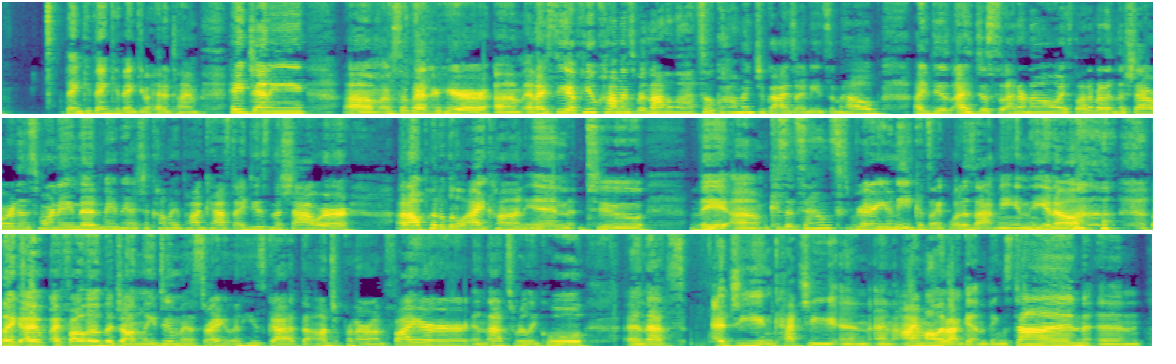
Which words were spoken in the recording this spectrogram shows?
Thank you, thank you, thank you ahead of time. Hey, Jenny, um, I'm so glad you're here. Um, and I see a few comments, but not a lot. So comment, you guys. I need some help. I did. I just, I don't know. I thought about it in the shower this morning that maybe I should call my podcast "Ideas in the Shower," and I'll put a little icon in to the um because it sounds very unique it's like what does that mean you know like i i follow the john lee dumas right and he's got the entrepreneur on fire and that's really cool and that's edgy and catchy and and I'm all about getting things done and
